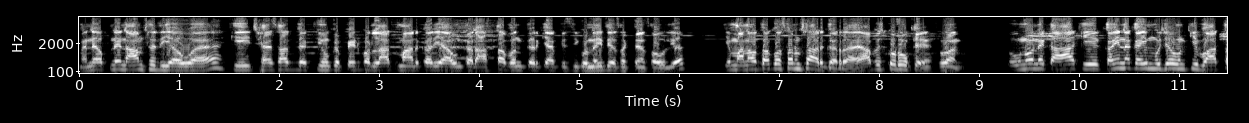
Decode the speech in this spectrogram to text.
मैंने अपने नाम से दिया हुआ है कि छह सात व्यक्तियों के पेट पर लात मारकर या उनका रास्ता बंद करके आप किसी को नहीं दे सकते हैं सहूलियत, ये मानवता को शर्मसार कर रहा है। आप इसको रोके तुरंत। तो उन्होंने कहा कि कहीं ना कहीं मुझे उनकी बात,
